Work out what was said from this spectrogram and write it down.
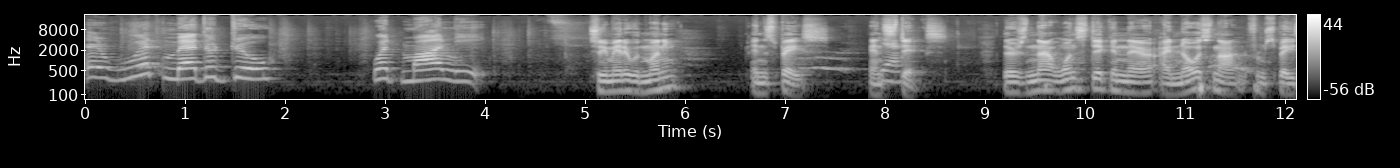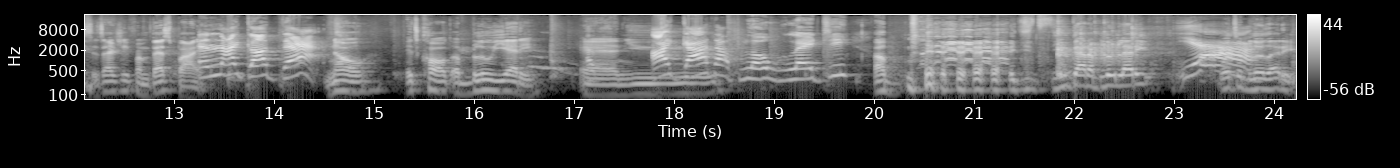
and with metal too. With money. So you made it with money, and space, and Yeah. sticks. There's not one stick in there. I know it's not from space. It's actually from Best Buy. And I got that. No, it's called a Blue Yeti, and you. I got a blue lady. a. you got a Blue Yeti? Yeah. What's a Blue Yeti?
